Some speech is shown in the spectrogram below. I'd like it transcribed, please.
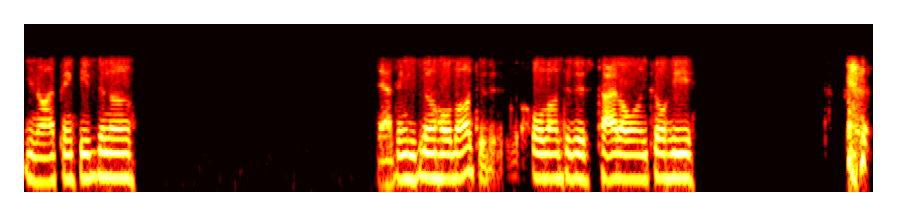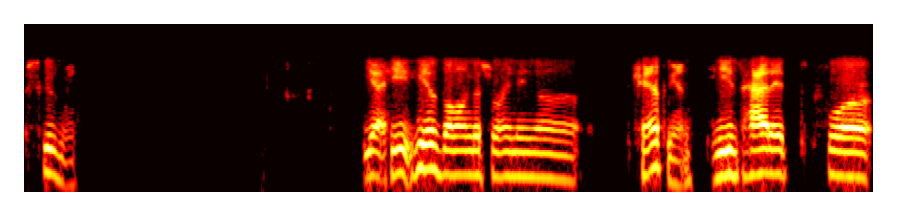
you know, I think he's gonna. Yeah, I think he's gonna hold on to this, hold on to this title until he. excuse me. Yeah, he he is the longest reigning uh, champion. He's had it for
